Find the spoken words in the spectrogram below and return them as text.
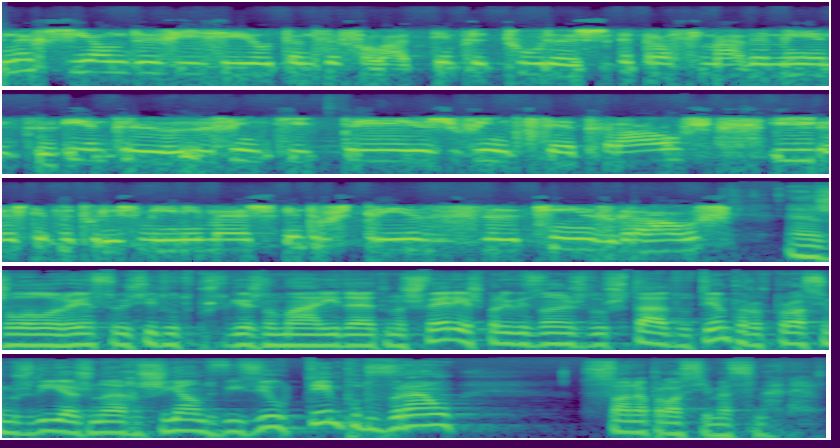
Na região de Viseu estamos a falar de temperaturas aproximadamente entre 23 e 27 graus e as temperaturas mínimas entre os 13 e 15 graus. Ângela Lourenço, do Instituto Português do Mar e da Atmosfera, e as previsões do estado do tempo para os próximos dias na região de Viseu. Tempo de verão só na próxima semana.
